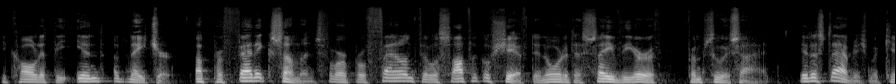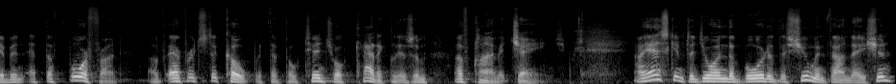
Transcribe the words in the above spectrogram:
He called it The End of Nature a prophetic summons for a profound philosophical shift in order to save the earth from suicide. It established McKibben at the forefront of efforts to cope with the potential cataclysm of climate change. I asked him to join the board of the Schumann Foundation,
